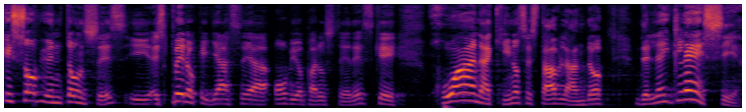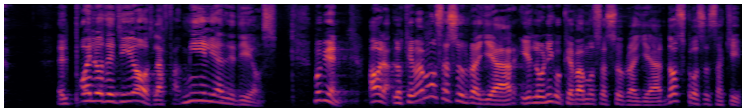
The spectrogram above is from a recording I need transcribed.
es obvio entonces, y espero que ya sea obvio para ustedes, que Juan aquí nos está hablando de la iglesia el pueblo de Dios, la familia de Dios. Muy bien, ahora lo que vamos a subrayar, y es lo único que vamos a subrayar, dos cosas aquí.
